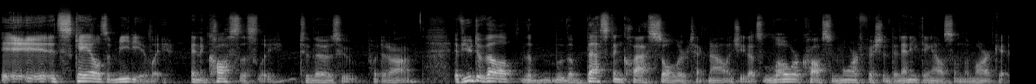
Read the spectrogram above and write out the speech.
it, it, scales immediately and costlessly to those who put it on. If you develop the the best in class solar technology that's lower cost and more efficient than anything else on the market,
